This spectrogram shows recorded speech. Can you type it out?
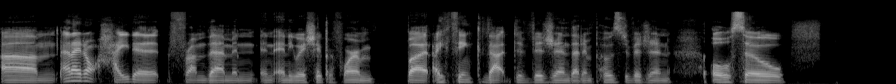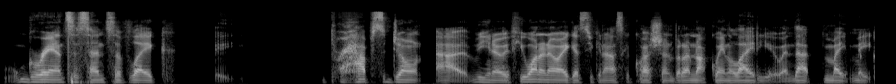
um, and I don't hide it from them in in any way, shape, or form. But I think that division, that imposed division, also grants a sense of like perhaps don't uh, you know if you want to know i guess you can ask a question but i'm not going to lie to you and that might make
